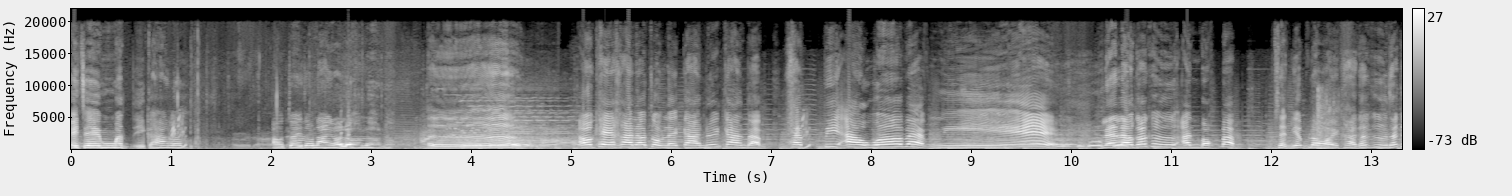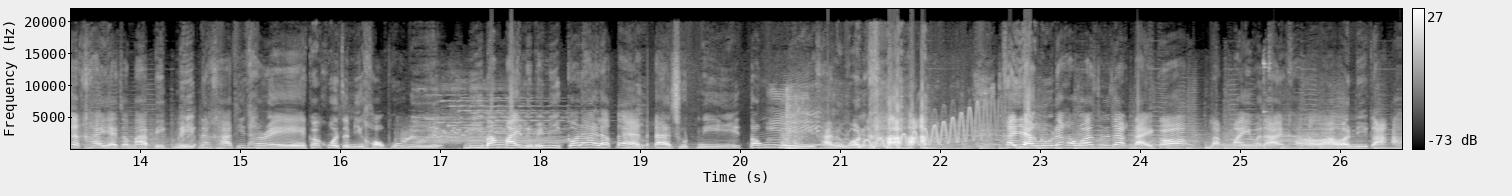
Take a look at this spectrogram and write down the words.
ไอเจมส์มาอีกข้างแล้วเอาใจเจ้านายหน่อยเร็วเร็วเร็วเออ โอเคค่ะ เราจบรายการด้วยการแบบแฮปปี้อ u เวอร์แบบนี้ และเราก็คืออันบ็อกแบบ เสร็จเรียบร้อยค่ะ ก็คือถ้าเกิดใครอยากจะมาปิกนิกนะคะ ที่ทะเลก็ควรจะมีของพวกนี้ มีบ้างไหมหรือไม่มีก็ได้แล้วแต่แต่ชุดนี้ต้องมีค่ะทุกคนค่ะ ใครอยากรู้นะคะว่าซื้อจากไหนก็หลังไมค์มาได้ค่ะ แต่ว่าวันนี้ก็อะ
